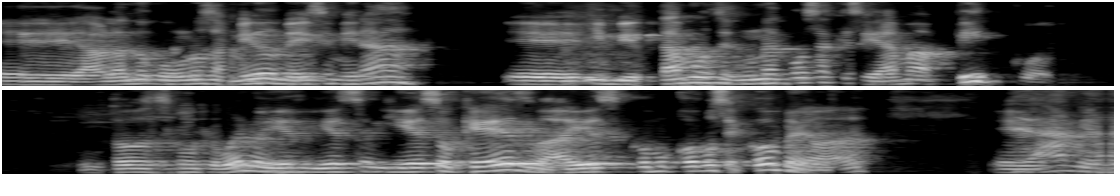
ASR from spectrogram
eh, hablando con unos amigos, me dice, mira, eh, invirtamos en una cosa que se llama Bitcoin. Entonces, como que bueno, ¿y, eso, y eso qué es? ¿va? ¿Y es cómo, cómo se come? ¿va? Eh, ah, mira,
